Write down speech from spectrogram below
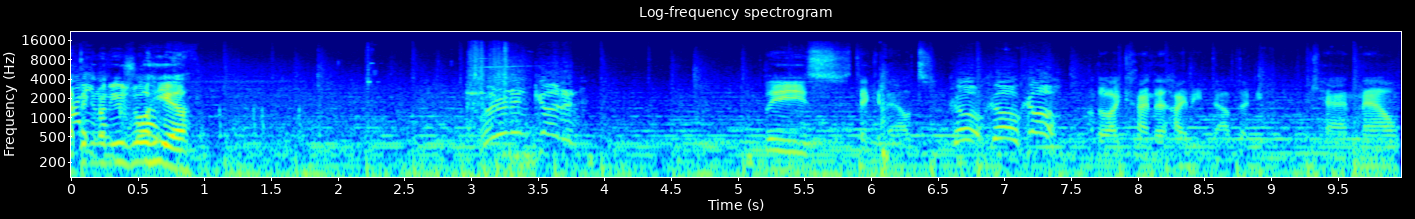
Nothing even unusual close. here. Running and gunning! Please take it out. Go, go, go! Although I kind of highly doubt that you can now.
